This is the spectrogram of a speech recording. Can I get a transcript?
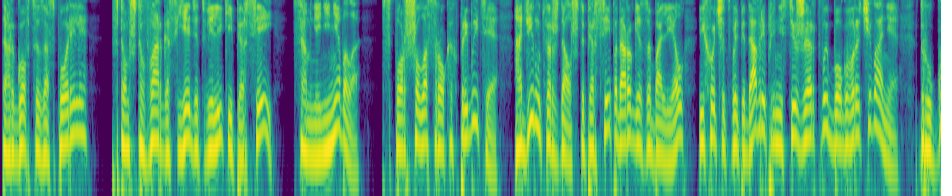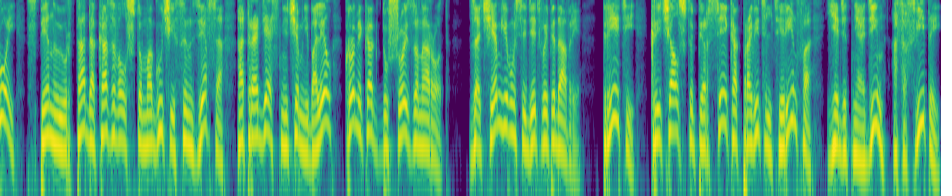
Торговцы заспорили. В том, что в Аргас едет великий Персей, сомнений не было. Спор шел о сроках прибытия. Один утверждал, что Персей по дороге заболел и хочет в Эпидавре принести жертвы богу врачевания. Другой с пеной у рта доказывал, что могучий сын Зевса, отродясь, ничем не болел, кроме как душой за народ. Зачем ему сидеть в Эпидавре? Третий кричал, что Персей, как правитель Теринфа, едет не один, а со свитой.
